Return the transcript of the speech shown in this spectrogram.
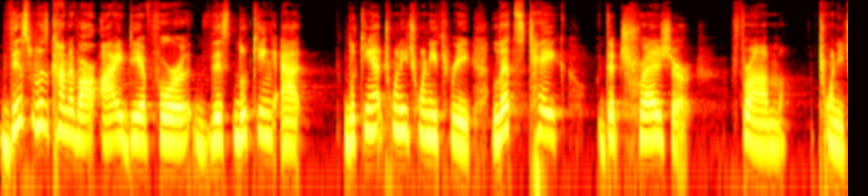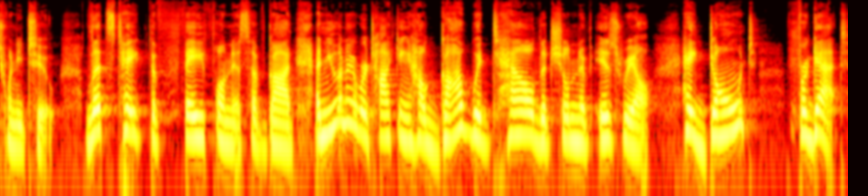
this was kind of our idea for this looking at looking at 2023. Let's take the treasure from 2022. Let's take the faithfulness of God. And you and I were talking how God would tell the children of Israel, "Hey, don't forget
